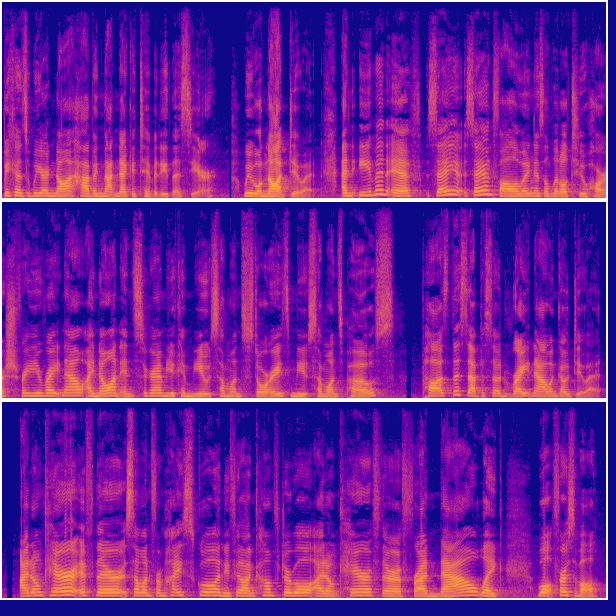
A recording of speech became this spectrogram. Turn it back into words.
because we are not having that negativity this year. We will not do it. And even if say say unfollowing is a little too harsh for you right now, I know on Instagram you can mute someone's stories, mute someone's posts. Pause this episode right now and go do it. I don't care if they're someone from high school and you feel uncomfortable. I don't care if they're a friend now. Like, well, first of all,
